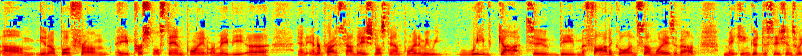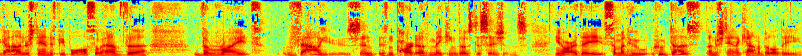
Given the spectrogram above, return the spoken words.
um, you know, both from a personal standpoint or maybe a an enterprise foundational standpoint, I mean, we, we've got to be methodical in some ways about making good decisions. We got to understand if people also have the, the right values and isn't part of making those decisions. You know, are they someone who, who does understand accountability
